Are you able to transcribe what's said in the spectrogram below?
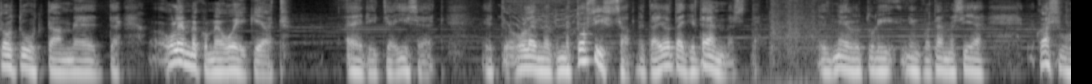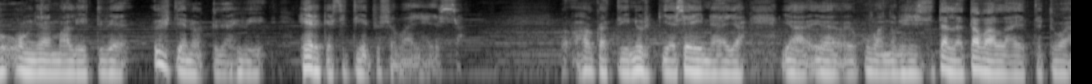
totuuttamme, että olemmeko me oikeat äidit ja isät, että olemmeko me tosissamme tai jotakin tämmöistä. Että meillä tuli niin tämmöisiä kasvuongelmaan liittyviä yhteenottoja hyvin herkästi tietyssä vaiheessa. Hakattiin nyrkkiä seinää ja, ja, ja kuvannollisesti tällä tavalla, että tuo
